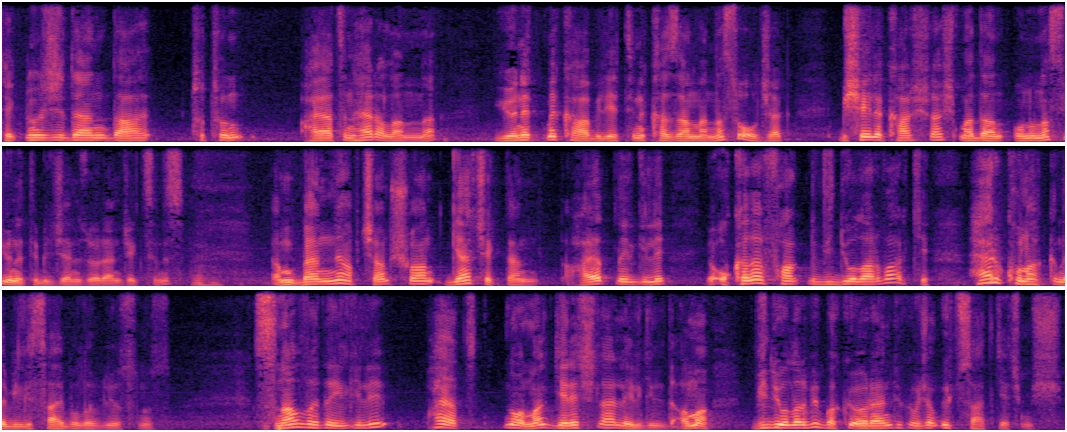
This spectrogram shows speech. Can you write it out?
Teknolojiden daha tutun hayatın her alanına yönetme kabiliyetini kazanma nasıl olacak? Bir şeyle karşılaşmadan onu nasıl yönetebileceğinizi öğreneceksiniz. Ama ben ne yapacağım? Şu an gerçekten hayatla ilgili ya o kadar farklı videolar var ki her konu hakkında bilgi sahibi olabiliyorsunuz. Sınavla da ilgili hayat normal gereçlerle ilgiliydi ama videolara bir bakıyor öğrendi ki hocam 3 saat geçmiş.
